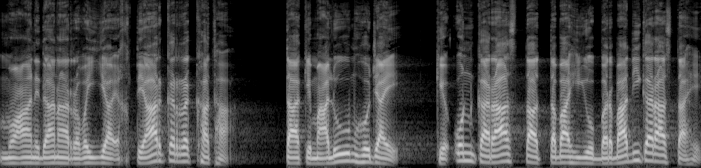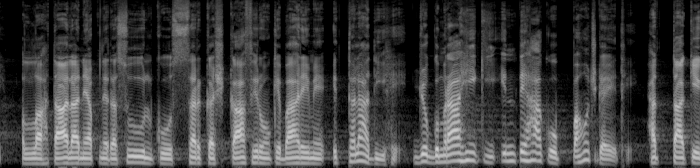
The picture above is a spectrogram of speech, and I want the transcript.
معاندانہ رویہ اختیار کر رکھا تھا تاکہ معلوم ہو جائے کہ ان کا راستہ تباہی و بربادی کا راستہ ہے۔ اللہ تعالیٰ نے اپنے رسول کو سرکش کافروں کے بارے میں اطلاع دی ہے، جو گمراہی کی انتہا کو پہنچ گئے تھے۔ حتیٰ کہ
